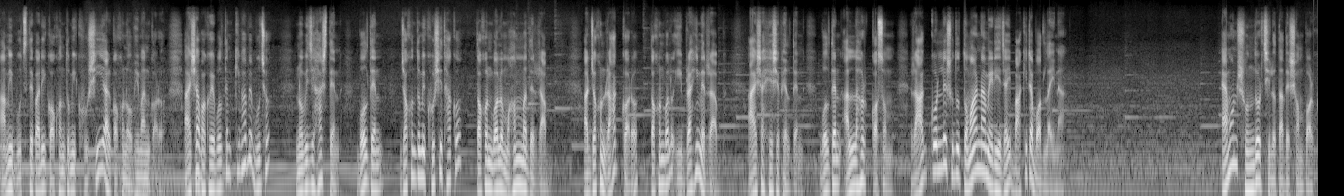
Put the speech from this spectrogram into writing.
আমি বুঝতে পারি কখন তুমি খুশি আর কখন অভিমান করো। আয়েশা অবাক হয়ে বলতেন, কীভাবে বুঝো? নবীজি হাসতেন, বলতেন, যখন তুমি খুশি থাকো, তখন বলো মোহাম্মদের রাব। আর যখন রাগ করো, তখন বলো ইব্রাহিমের রাব। আয়েশা হেসে ফেলতেন, বলতেন, আল্লাহর কসম, রাগ করলে শুধু তোমার নাম এড়িয়ে যাই, বাকিটা বদলাই না। এমন সুন্দর ছিল তাদের সম্পর্ক।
